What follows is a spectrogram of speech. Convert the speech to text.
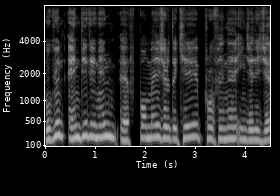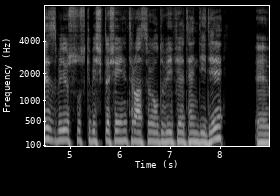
Bugün Ndidi'nin e, Futbol Manager'daki profilini inceleyeceğiz. Biliyorsunuz ki Beşiktaş'a yeni transfer oldu Wilfried Ndidi. E,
